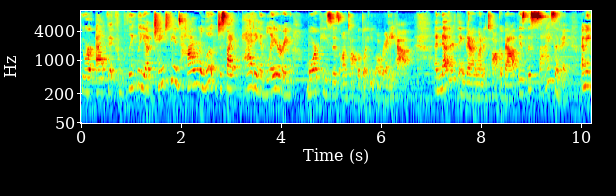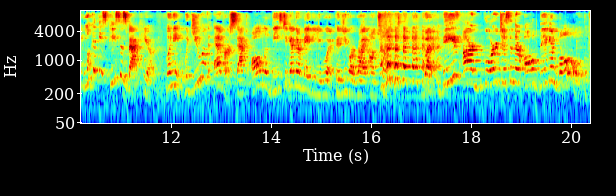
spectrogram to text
your outfit completely up, change the entire look just by adding and layering more pieces on top of what you already have. Another thing that I want to talk about is the size of it. I mean, look at these pieces back here. Monique, would you have ever stacked all of these together? Maybe you would, because you are right on trend. but these are gorgeous and they're all big and bold.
